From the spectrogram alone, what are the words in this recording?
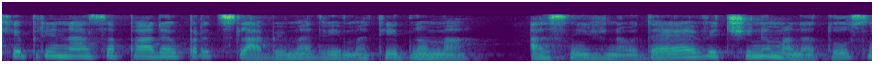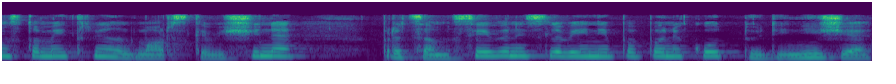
ki je pri nas zapadel pred slabima dvema tednoma, a snežne odeje večinoma nad 800 metri nadmorske višine, predvsem v severni Sloveniji pa ponekod tudi nižje.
